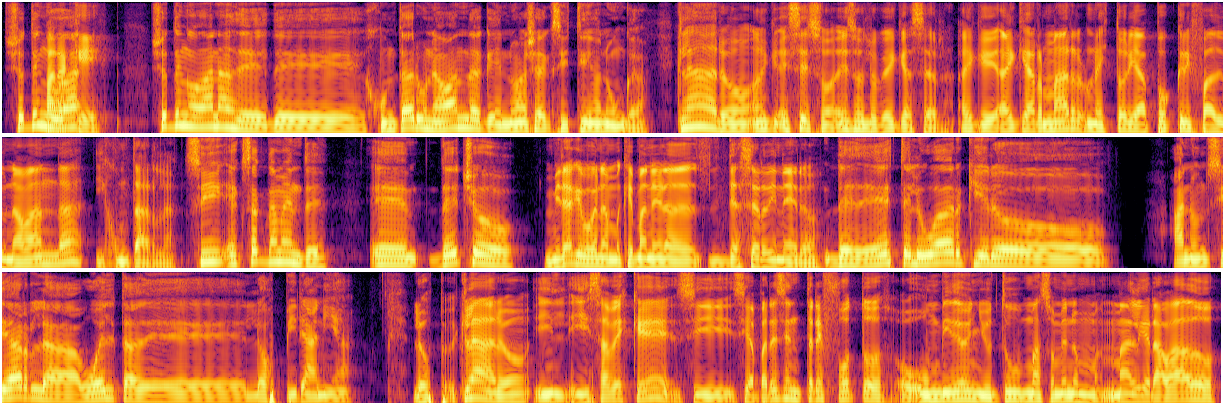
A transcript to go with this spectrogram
yo tengo ¿Para qué? Yo tengo ganas de, de juntar una banda que no haya existido nunca. Claro, es eso, eso es lo que hay que hacer. Hay que, hay que armar una historia apócrifa de una banda y juntarla. Sí, exactamente. Eh, de hecho, Mirá qué buena, qué manera de hacer dinero. desde este lugar quiero anunciar la vuelta de los Piranha. Los, claro, y, y ¿sabés qué? Si, si aparecen tres fotos o un video en YouTube más o menos mal grabado,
